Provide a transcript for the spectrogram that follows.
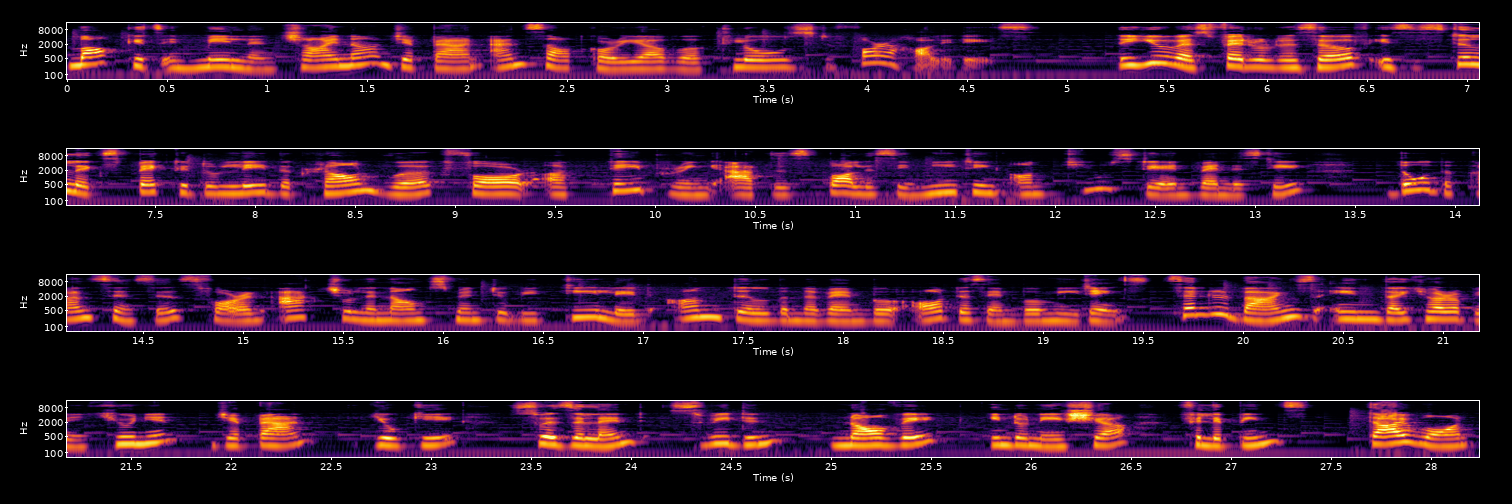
Markets in mainland China, Japan, and South Korea were closed for holidays. The US Federal Reserve is still expected to lay the groundwork for a tapering at this policy meeting on Tuesday and Wednesday, though the consensus for an actual announcement to be delayed until the November or December meetings. Central banks in the European Union, Japan, UK, Switzerland, Sweden, Norway, Indonesia, Philippines, Taiwan,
